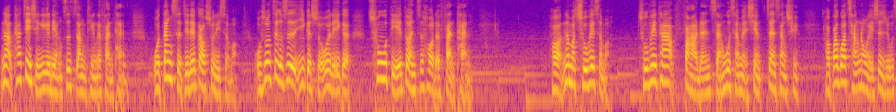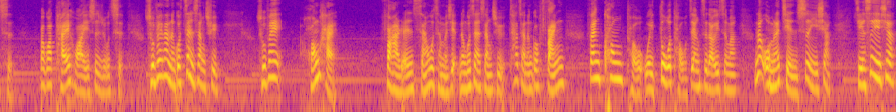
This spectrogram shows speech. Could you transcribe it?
那它进行一个两只涨停的反弹，我当时直接告诉你什么？我说这个是一个所谓的一个初跌段之后的反弹。好，那么除非什么？除非它法人散户成本线站上去，好，包括长隆也是如此，包括台华也是如此。除非它能够站上去，除非红海法人散户成本线能够站上去，它才能够翻翻空头为多头，这样知道意思吗？那我们来检视一下，检视一下。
